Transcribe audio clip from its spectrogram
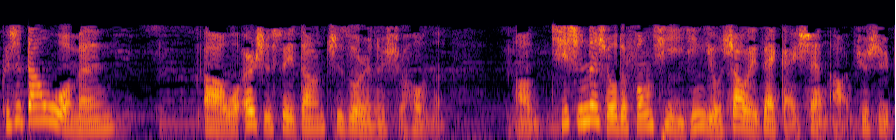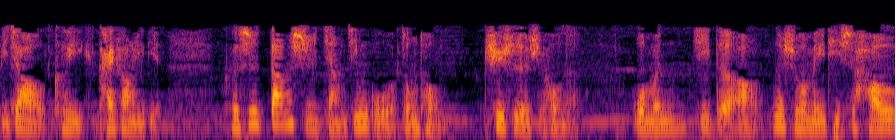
可是当我们啊，我二十岁当制作人的时候呢，啊，其实那时候的风气已经有稍微在改善啊，就是比较可以开放一点。可是当时蒋经国总统去世的时候呢，我们记得啊，那时候媒体是好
